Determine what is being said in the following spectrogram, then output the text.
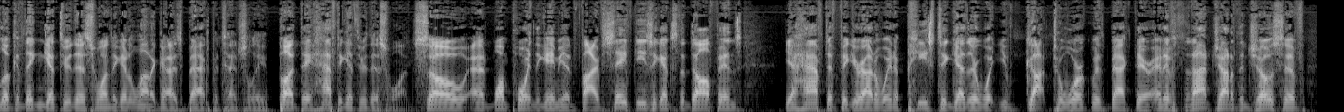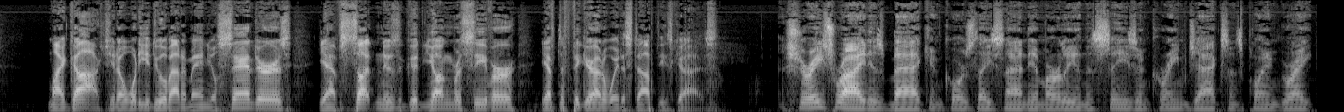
Look, if they can get through this one, they get a lot of guys back potentially, but they have to get through this one. So at one point in the game, you had five safeties against the Dolphins. You have to figure out a way to piece together what you've got to work with back there. And if it's not Johnathan Joseph, my gosh, you know, what do you do about Emmanuel Sanders? You have Sutton, who's a good young receiver. You have to figure out a way to stop these guys. Shareece Wright is back, and of course they signed him early in the season. Kareem Jackson's playing great,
